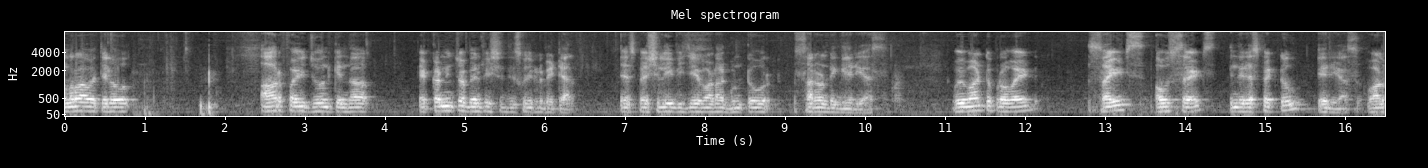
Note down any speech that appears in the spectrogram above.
అమరావతిలో ఆర్ ఫైవ్ జోన్ కింద ఎక్కడి నుంచో బెనిఫిషియరీ తీసుకొని ఇక్కడ పెట్టారు. Especially Vijayawada Guntur surrounding areas. We want to provide sites house sites in the respective areas వాళ్ళ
